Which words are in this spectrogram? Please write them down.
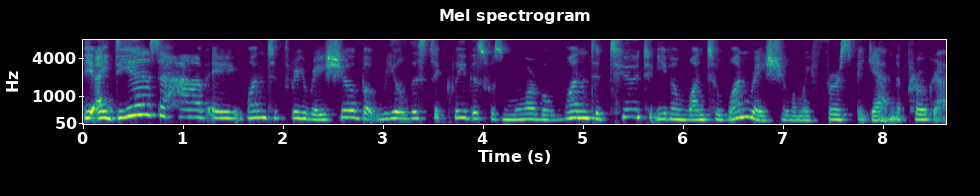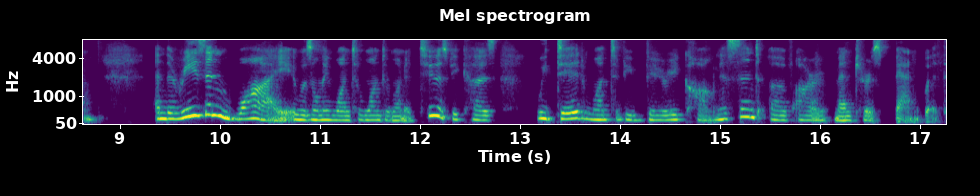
The idea is to have a one to three ratio, but realistically, this was more of a one to two to even one to one ratio when we first began the program. And the reason why it was only one to one to one to two is because we did want to be very cognizant of our mentors' bandwidth.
